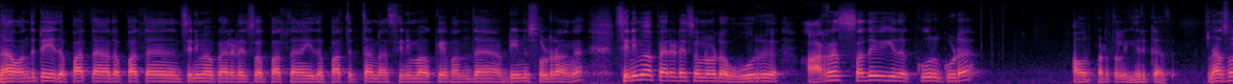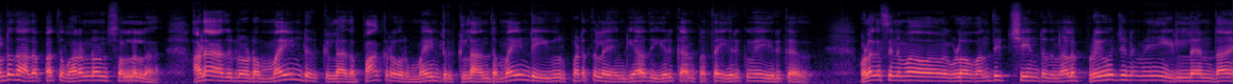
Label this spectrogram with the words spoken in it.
நான் வந்துட்டு இதை பார்த்தேன் அதை பார்த்தேன் சினிமா பேரடைஸை பார்த்தேன் இதை பார்த்துட்டு தான் நான் சினிமாவுக்கே வந்தேன் அப்படின்னு சொல்கிறாங்க சினிமா பேரடைஸனோட ஒரு அரை சதவிகித கூறு கூட அவர் படத்தில் இருக்காது. நான் சொல்கிறது அதை பார்த்து வரணும்னு சொல்லலை. ஆனால் அதனோட மைண்ட் இருக்குல்ல அதை பார்க்குற ஒரு மைண்ட் இருக்குல்ல அந்த மைண்டு இவர் படத்தில் எங்கேயாவது இருக்கான்னு பார்த்தா இருக்கவே இருக்காது. உலக சினிமா இவ்வளோ வந்துச்சுன்றதுனால பிரயோஜனமே இல்லைன்னு தான்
